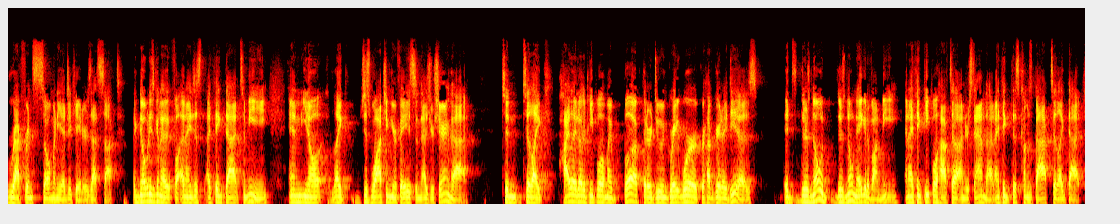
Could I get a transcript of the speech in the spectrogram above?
referenced so many educators that sucked. Like nobody's gonna. And I just I think that to me, and you know, like just watching your face and as you're sharing that, to to like highlight other people in my book that are doing great work or have great ideas it's there's no there's no negative on me. And i think people have to understand that. I think this comes back to like that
